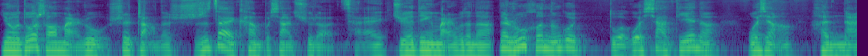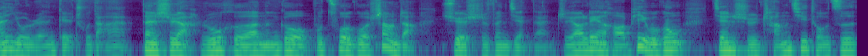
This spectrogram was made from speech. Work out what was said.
有多少买入是涨得实在看不下去了才决定买入的呢？那如何能够躲过下跌呢？我想。很难有人给出答案，但是啊，如何能够不错过上涨却十分简单，只要练好屁股功，坚持长期投资，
